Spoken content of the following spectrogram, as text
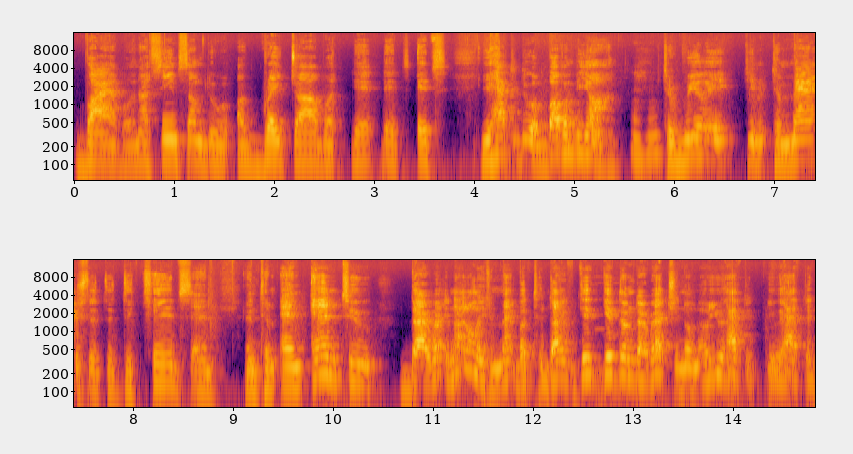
viable. And I've seen some do a great job, but it, it's it's you have to do above and beyond mm-hmm. to really know, to manage the, the, the kids and and to and and to direct not only to ma- but to di- give, give them direction. No, no, you have to you have to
